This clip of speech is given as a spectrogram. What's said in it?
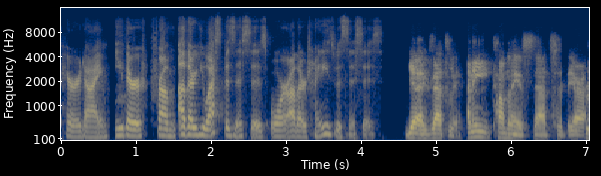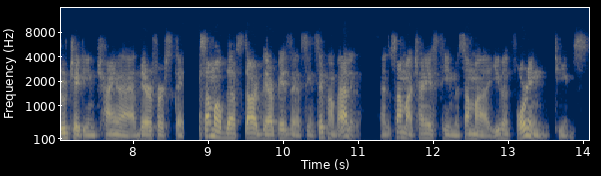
paradigm, either from other US businesses or other Chinese businesses. Yeah, exactly. Any companies that they are rooted in China at their first stage, some of them start their business in Silicon Valley and some are Chinese teams, some are even foreign teams.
